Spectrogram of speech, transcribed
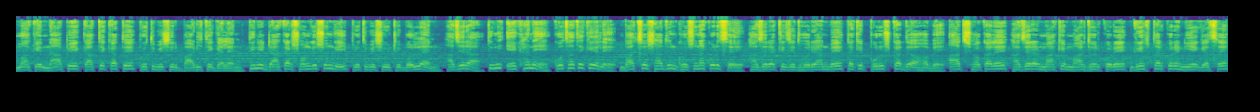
মাকে না পেয়ে কাঁদতে কাঁদতে প্রতিবেশীর বাড়িতে গেলেন। তিনি ডাকার সঙ্গে সঙ্গেই প্রতিবেশী উঠে বললেন, হাজেরা, তুমি এখানে? কোথা থেকে এলে? বাচ্চা সাধুন ঘোষণা করেছে। হাজেরাকে যে ধরে আনবে, তাকে পুরস্কার দেওয়া হবে। আজ সকালে হাজেরার মাকে মারধর করে গ্রেফতার করে নিয়ে গেছে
